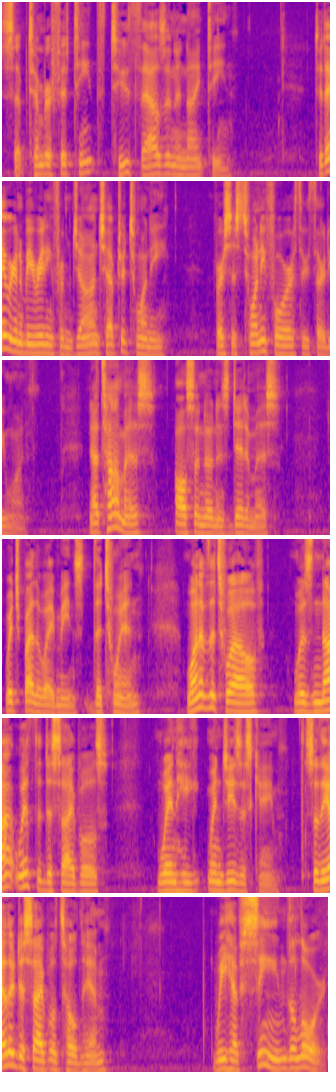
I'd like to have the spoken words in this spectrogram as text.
September 15th, 2019. Today we're going to be reading from John chapter 20, verses 24 through 31. Now, Thomas, also known as Didymus, which by the way means the twin, one of the twelve, was not with the disciples when, he, when Jesus came. So the other disciple told him, We have seen the Lord.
